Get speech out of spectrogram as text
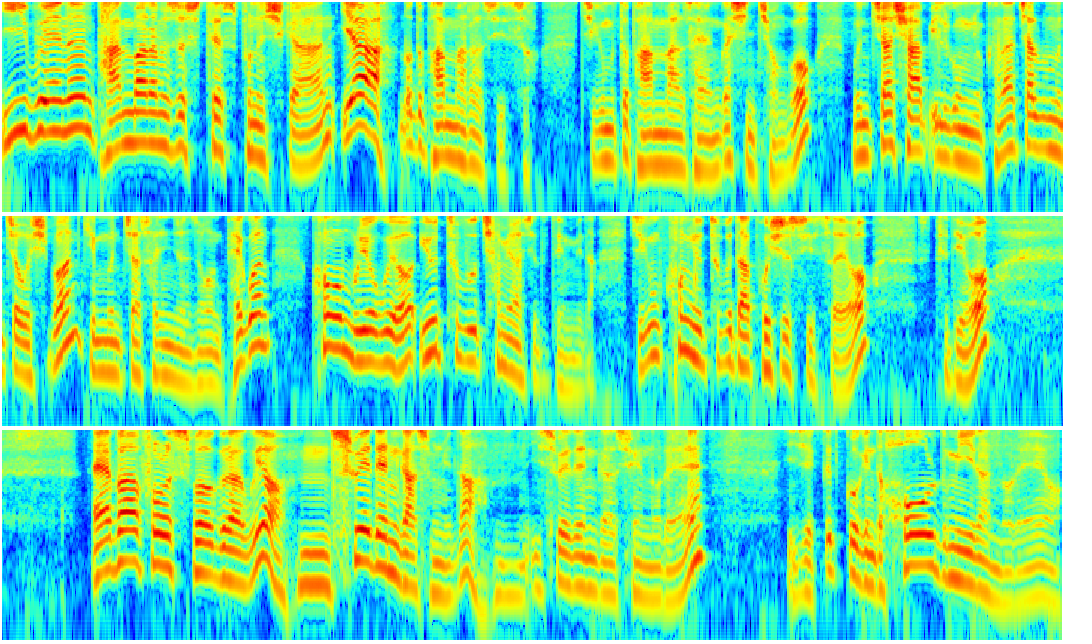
2부에는 반말하면서 스트레스 푸는 시간. 야, 너도 반말할 수 있어. 지금부터 반말 사연과 신청곡 문자 샵 1061 짧은 문자 50원 긴 문자 사진 전송은 100원 콩은 무료고요. 유튜브 참여하셔도 됩니다. 지금 콩 유튜브 다 보실 수 있어요. 스튜디오. 에바 폴스버그라고요. 음, 스웨덴 가수입니다. 음, 이 스웨덴 가수의 노래 이제 끝곡인데 Hold Me라는 노래예요.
